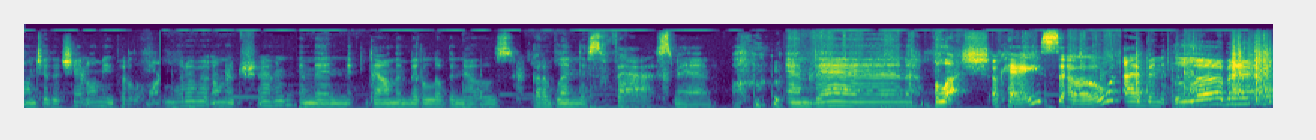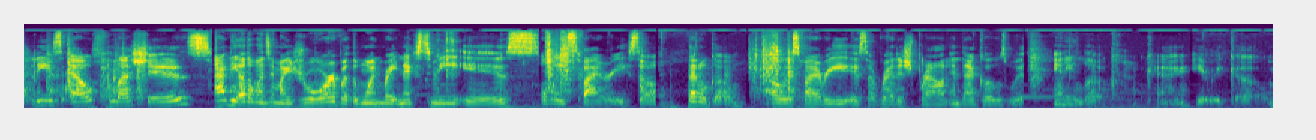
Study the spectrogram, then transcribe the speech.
onto the chin. Let me put a little more. A little bit on the chin and then down the middle of the nose. Gotta blend this fast, man. and then blush, okay? So I've been loving these e.l.f. blushes. I have the other ones in my drawer, but the one right next to me is Always Fiery, so that'll go. Always Fiery is a reddish brown and that goes with any look. Here we go.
